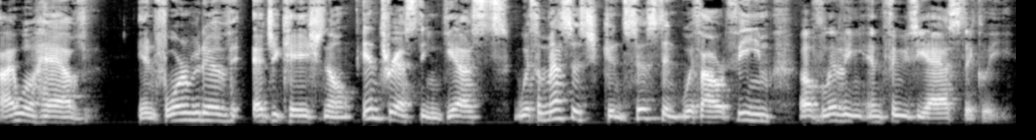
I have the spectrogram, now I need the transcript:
I will have informative, educational, interesting guests with a message consistent with our theme of living enthusiastically.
